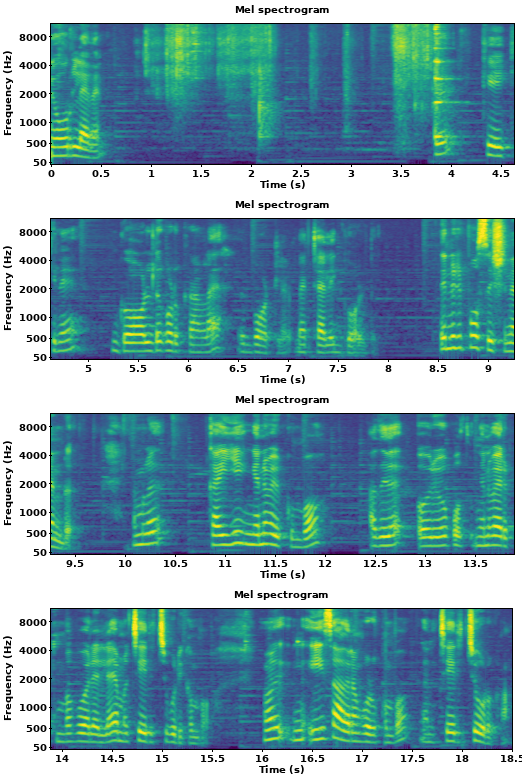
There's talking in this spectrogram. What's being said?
നൂർ ലെവൻ ഇത് കേക്കിന് ഗോൾഡ് കൊടുക്കാനുള്ള ഒരു ബോട്ടിൽ മെറ്റാലിക് ഗോൾഡ് ഇതിനൊരു പൊസിഷൻ ഉണ്ട്. നമ്മൾ കൈ ഇങ്ങനെ വെക്കുമ്പോൾ അത് ഓരോ ഇങ്ങനെ വരക്കുമ്പോൾ പോലെയല്ല നമ്മൾ ചെരിച്ച് പിടിക്കുമ്പോൾ നമ്മൾ ഈ സാധനം കൊടുക്കുമ്പോൾ ഇങ്ങനെ ചെരിച്ച് കൊടുക്കണം.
